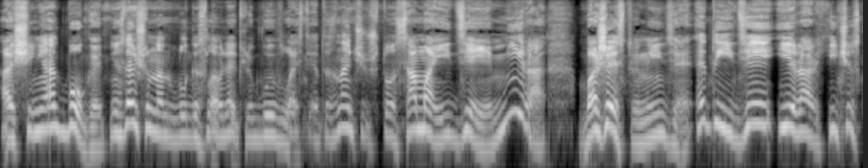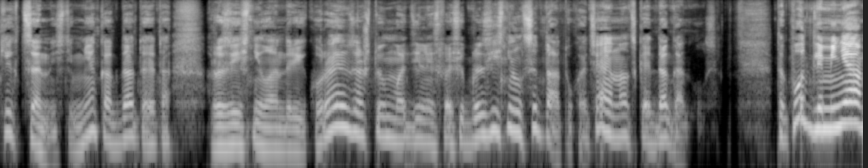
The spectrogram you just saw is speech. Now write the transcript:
аще не от Бога». Это не значит, что надо благословлять любую власть. Это значит, что сама идея мира, божественная идея, это идея иерархических ценностей. Мне когда-то это разъяснил Андрей Кураев, за что ему отдельное спасибо, разъяснил цитату, хотя я, надо сказать, догадывался. Так вот, для меня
